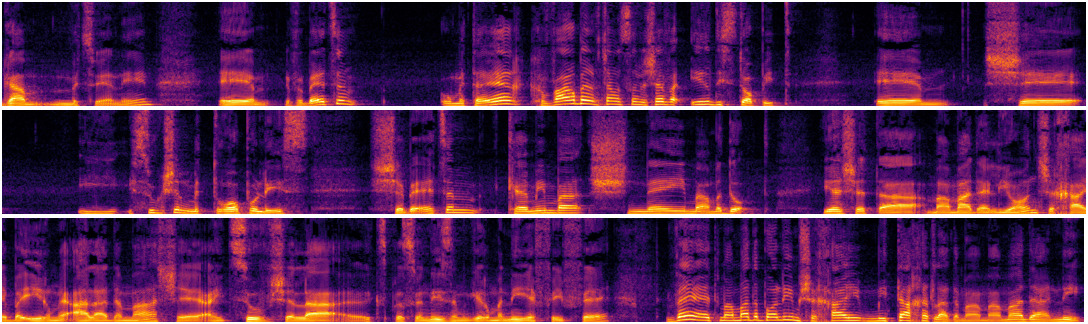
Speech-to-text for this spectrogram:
גם מצוינים. אמ, ובעצם הוא מתאר כבר ב-1927 עיר דיסטופית אמ, שהיא סוג של מטרופוליס שבעצם קיימים בה שני מעמדות. יש את המעמד העליון שחי בעיר מעל האדמה שהעיצוב של האקספרסיוניזם גרמני יפהפה ואת מעמד הפועלים שחי מתחת לאדמה המעמד העני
